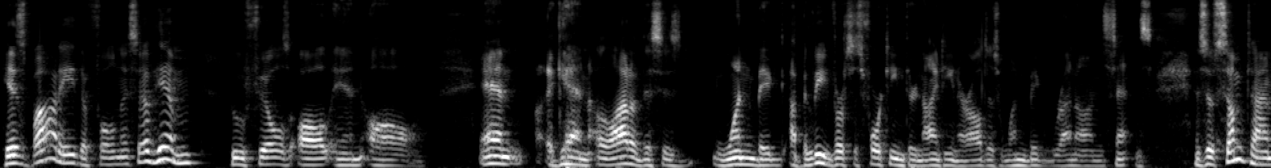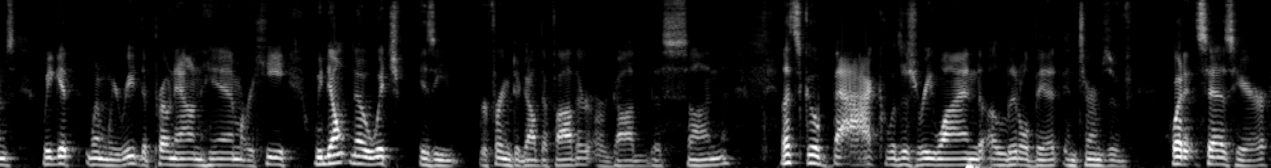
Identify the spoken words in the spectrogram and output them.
his body, the fullness of him who fills all in all. And again, a lot of this is one big, I believe verses 14 through 19 are all just one big run on sentence. And so sometimes we get, when we read the pronoun him or he, we don't know which is he referring to God the Father or God the Son. Let's go back. We'll just rewind a little bit in terms of what it says here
